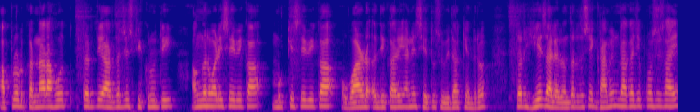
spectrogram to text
अपलोड करणार आहोत तर ती अर्जाची स्वीकृती अंगणवाडी सेविका मुख्य सेविका वार्ड अधिकारी आणि सेतू सुविधा केंद्र. तर हे झाल्यानंतर जसे ग्रामीण भागाची प्रोसेस आहे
